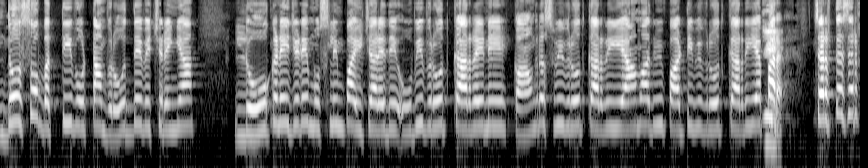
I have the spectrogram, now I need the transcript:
232 ਵੋਟਾਂ ਵਿਰੋਧ ਦੇ ਵਿੱਚ ਰਹੀਆਂ। ਲੋਕ ਨੇ ਜਿਹੜੇ ਮੁਸਲਿਮ ਭਾਈਚਾਰੇ ਦੇ ਉਹ ਵੀ ਵਿਰੋਧ ਕਰ ਰਹੇ ਨੇ। ਕਾਂਗਰਸ ਵੀ ਵਿਰੋਧ ਕਰ ਰਹੀ ਹੈ ਆਮ ਆਦਮੀ ਪਾਰਟੀ ਵੀ ਵਿਰੋਧ ਕਰ ਰਹੀ ਹੈ। ਪਰ ਸਿਰਫ ਤੇ ਸਿਰਫ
